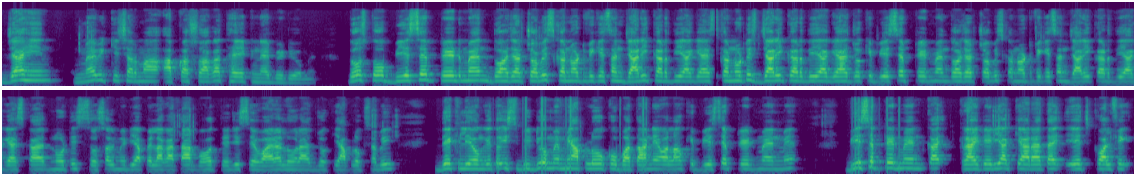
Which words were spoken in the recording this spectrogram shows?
जय हिंद, मैं विक्की शर्मा, आपका स्वागत है एक नए वीडियो में। दोस्तों बीएसएफ ट्रेडमैन 2024 का नोटिफिकेशन जारी कर दिया गया है। इसका नोटिस जारी कर दिया गया है, जो कि बीएसएफ ट्रेडमैन 2024 का नोटिफिकेशन जारी कर दिया गया इसका नोटिस सोशल मीडिया पे लगातार बहुत तेज़ी से वायरल हो रहा है, जो कि आप लोग सभी देख लिए होंगे। तो इस वीडियो में मैं आप लोगों को बताने वाला हूँ कि बीएसएफ ट्रेडमैन में बीएसएफ ट्रेडमैन का क्राइटेरिया क्या रहता है एज क्वालिफिक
